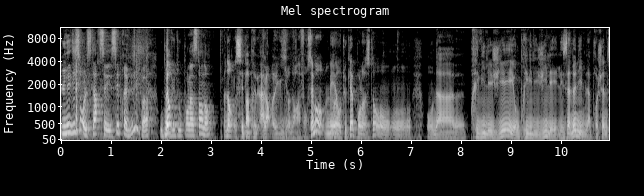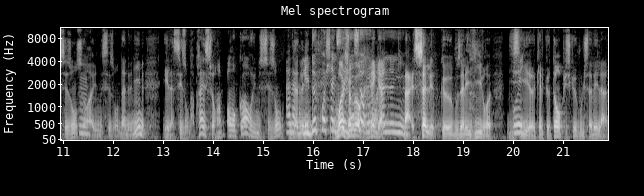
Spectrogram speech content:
Une édition All-Star, c'est c'est prévu ou pas? Ou pas Non. du tout Pour l'instant, non? Non, c'est pas prévu. Alors, il y en aura forcément, mais en tout cas, pour l'instant, on, on- on a privilégié et on privilégie les, les anonymes. La prochaine saison sera une saison d'anonymes et la saison d'après sera encore une saison Ah, d'accord. Les d'anonymes. deux prochaines Moi, je me seront régale. anonymes. Bah, celle que vous allez vivre d'ici Oui. euh, quelques temps, puisque vous le savez, la,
